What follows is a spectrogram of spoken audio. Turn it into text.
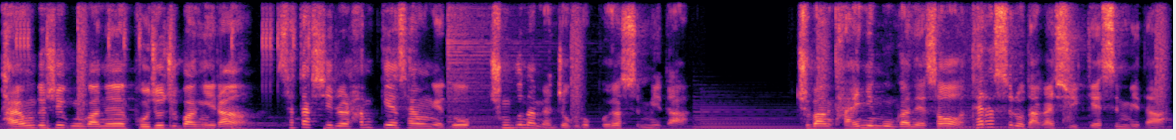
다용도실 공간은 보조 주방이랑 세탁실을 함께 사용해도 충분한 면적으로 보였습니다. 주방 다이닝 공간에서 테라스로 나갈 수 있게 했습니다.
